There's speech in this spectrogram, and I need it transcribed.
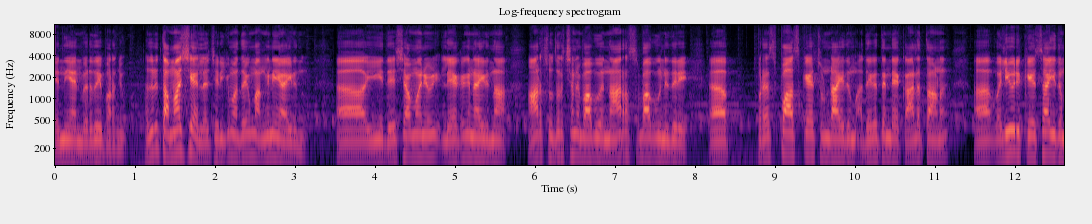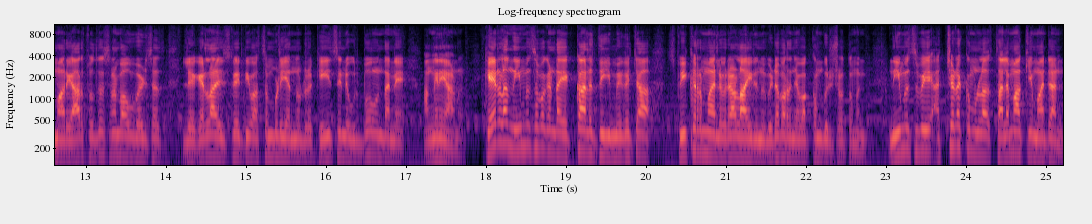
എന്ന് ഞാൻ വെറുതെ പറഞ്ഞു. അതൊരു തമാശയല്ല ശരിക്കും അദ്ദേഹം അങ്ങനെയായിരുന്നു. ഈ ദേശാഭിമാനി ലേഖകനായിരുന്ന ആർ സുദർശന ബാബു എന്ന ആർ എസ് ബാബുവിനെതിരെ പ്രസ് പാസ് കേസ് ഉണ്ടായതും അദ്ദേഹത്തിന്റെ കാലത്താണ്. വലിയൊരു കേസായി ഇത് മാറി. R Sudarsana Babu versus Kerala legislative assembly എന്നുള്ളൊരു കേസിന്റെ ഉത്ഭവം തന്നെ അങ്ങനെയാണ്. കേരള നിയമസഭ കണ്ട എക്കാലത്ത് ഈ മികച്ച സ്പീക്കർമാരിൽ ഒരാളായിരുന്നു വിട പറഞ്ഞ വക്കം പുരുഷോത്തമൻ. നിയമസഭയെ അച്ചടക്കമുള്ള സ്ഥലമാക്കി മാറ്റാൻ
